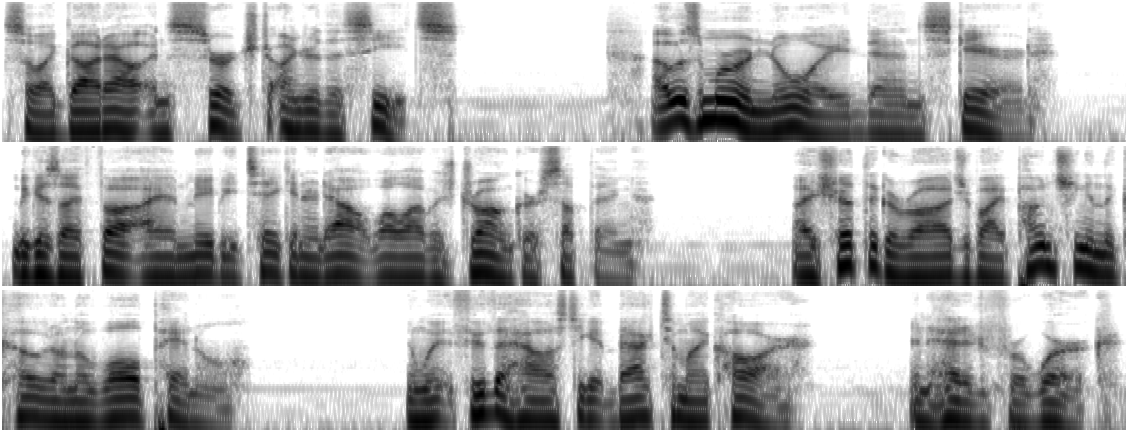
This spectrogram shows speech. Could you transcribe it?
So I got out and searched under the seats. I was more annoyed than scared because I thought I had maybe taken it out while I was drunk or something. I shut the garage by punching in the code on the wall panel and went through the house to get back to my car and headed for work.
